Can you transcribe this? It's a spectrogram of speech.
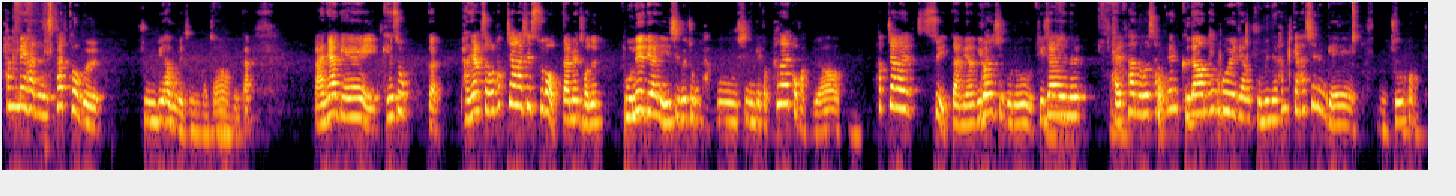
판매하는 스타트업을 준비하고 계시는 거죠. 그러니까 만약에 계속 그러니까 방향성을 확장하실 수가 없다면 저는 돈에 대한 인식을 조금 바꾸시는 게 더 편할 것 같고요. 확장할 수 있다면 이런 식으로 디자인을 발판으로 삼는 그 다음 행보에 대한 고민을 함께 하시는 게 좋을 것 같아요.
